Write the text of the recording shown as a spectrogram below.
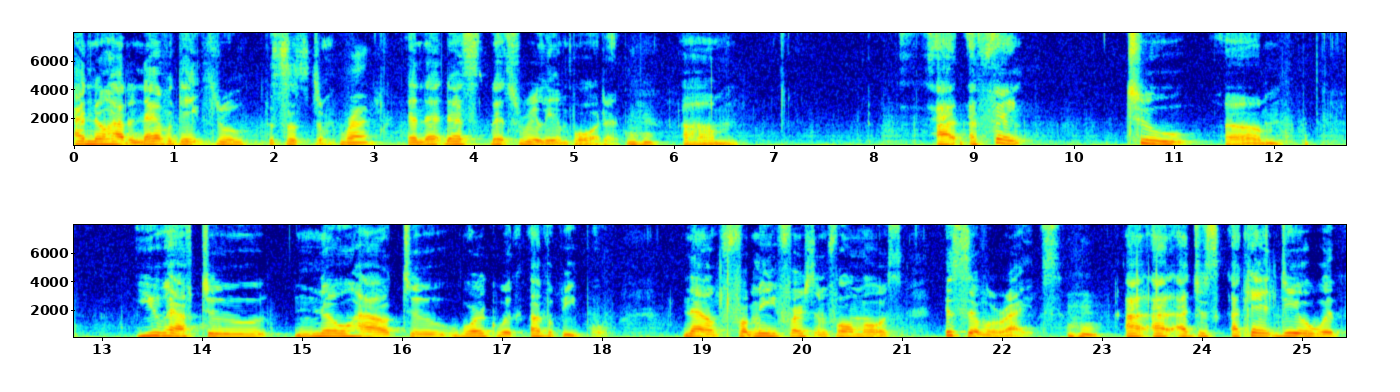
I know how to navigate through the system, Right. and that that's that's really important. Um, I I think too. Um, you have to know how to work with other people. Now, for me, first and foremost, it's civil rights. I, I, I just I can't deal with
